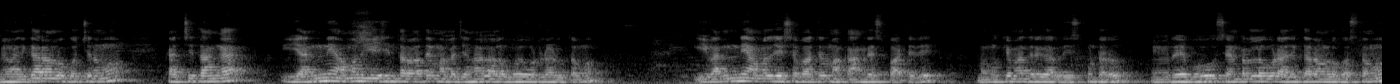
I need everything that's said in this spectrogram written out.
మేము అధికారంలోకి వచ్చినాము. ఖచ్చితంగా ఇవన్నీ అమలు చేసిన తర్వాతే మళ్ళీ జనాలలో పోయి ఓట్లు అడుగుతాము. ఇవన్నీ అమలు చేసే బాధ్యత మా కాంగ్రెస్ పార్టీది. మా ముఖ్యమంత్రి గారు తీసుకుంటారు. మేము రేపు సెంట్రల్లో కూడా అధికారంలోకి వస్తాము.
